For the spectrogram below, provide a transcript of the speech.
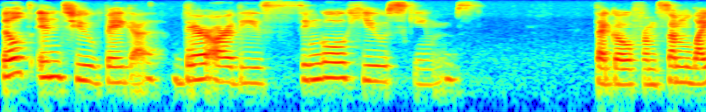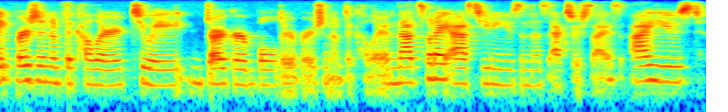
Built into Vega, there are these single hue schemes that go from some light version of the color to a darker, bolder version of the color. And that's what I asked you to use in this exercise. I used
